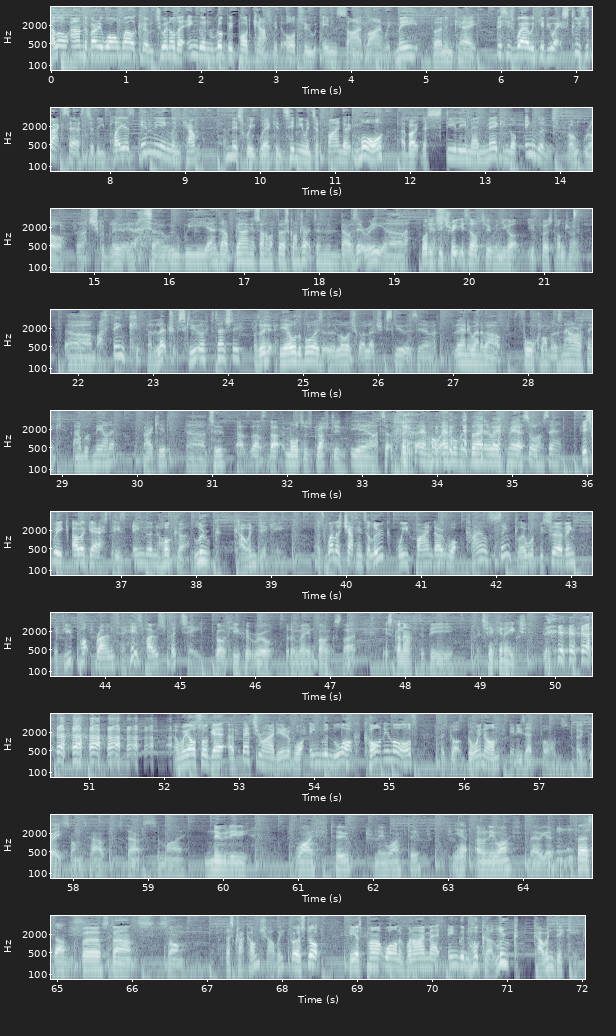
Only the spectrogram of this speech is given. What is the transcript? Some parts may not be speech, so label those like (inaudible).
Hello and a very warm welcome to another England rugby podcast with O2 Inside Line with me, Vernon Kay. This is where we give you exclusive access to the players in the England camp, and this week we're continuing to find out more about the steely men making up England's front row. I just couldn't believe it. Yeah. So we, we ended up going and signing my first contract, and that was it really. Uh, What did you treat yourself to when you got your first contract? Um, I think electric scooter potentially. Was it? Yeah, all the boys at the lodge got electric scooters. Yeah, they only went about four kilometres an hour, I think, and with me on it, fat kid, uh, two. That's, that's that motor's grafting. Yeah, I t- (laughs) everyone, everyone was burning away from me. That's all I'm saying. This week, our guest is England hooker Luke Cowan-Dickey. As well as chatting to Luke, we find out what Kyle Sinckler would be serving if you pop round to his house for tea. Got to keep it real for the main bunks. Like it's gonna have to be a Chicken H. (laughs) And we also get a better idea of what England lock Courtney Lawes has got going on in his headphones. a great song to have. That's to my newly wife too. New wife too. Yep. Only wife. There we go. First dance. First dance song. Let's crack on, shall we? First up, here's part one of when I met England hooker Luke Cowan-Dickey.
